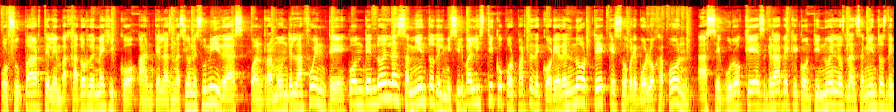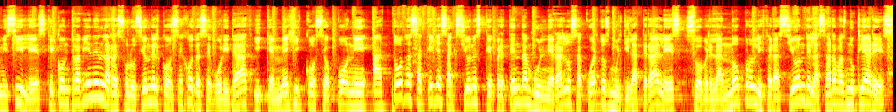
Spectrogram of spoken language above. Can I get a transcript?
Por su parte, el embajador de México ante las Naciones Unidas, Juan Ramón de la Fuente, condenó el lanzamiento del misil balístico por parte de Corea del Norte que sobrevoló Japón. Aseguró que es grave que continúen los lanzamientos de misiles que contravienen la resolución del Consejo de Seguridad y que México se opone a todas aquellas acciones que pretendan vulnerar los acuerdos multilaterales sobre la no proliferación de las armas nucleares.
